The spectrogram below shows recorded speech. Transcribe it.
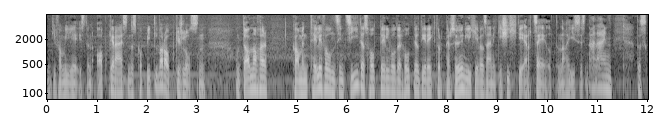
Die Familie ist dann abgereist und das Kapitel war abgeschlossen. Und dann nachher kam ein Telefon, sind Sie das Hotel, wo der Hoteldirektor persönlich jeweils eine Geschichte erzählt? Und nachher hieß es, nein, nein, das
